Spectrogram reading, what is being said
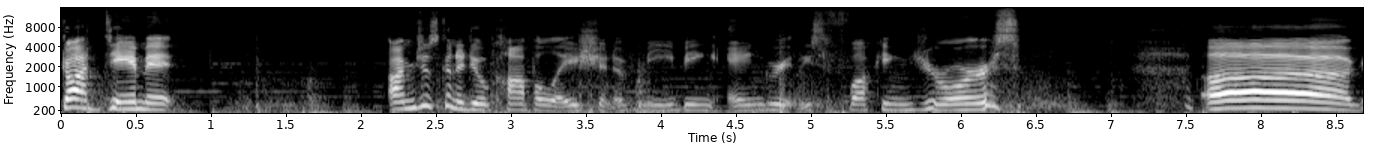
God damn it! I'm just gonna do a compilation of me being angry at these fucking drawers. Ugh.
